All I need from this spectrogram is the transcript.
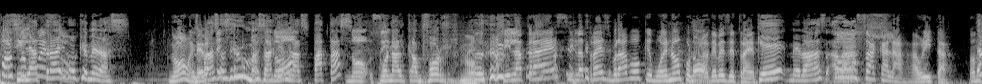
Por si la traigo, ¿qué me das? No, es ¿Me vas a hacer un masaje No, en las patas? No, sí. Con alcanfor. No. Si la traes, si la traes, bravo, qué bueno, porque No. la debes de traer. ¿Qué me vas a Tú dar? sácala ahorita. ¿Dónde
